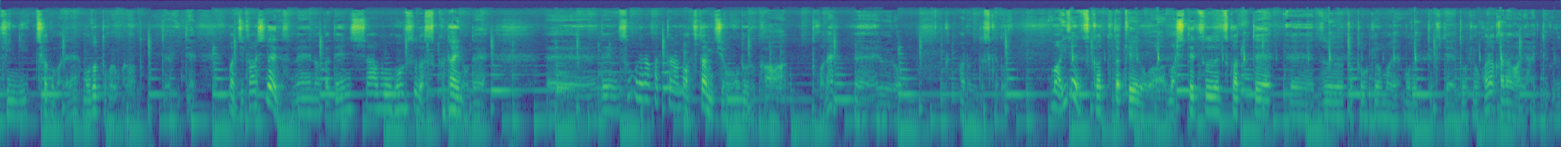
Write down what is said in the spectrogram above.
近に近くまでね戻ってこようかなと、まあ、時間次第ですね。なんか電車も本数が少ないので、えー、でそうでなかったらまあ来た道を戻るかとかね、えー、いろいろあるんですけど、まあ、以前使ってた経路は、まあ、私鉄で使って、えー、ずっと東京まで戻ってきて東京から神奈川に入ってくるっ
